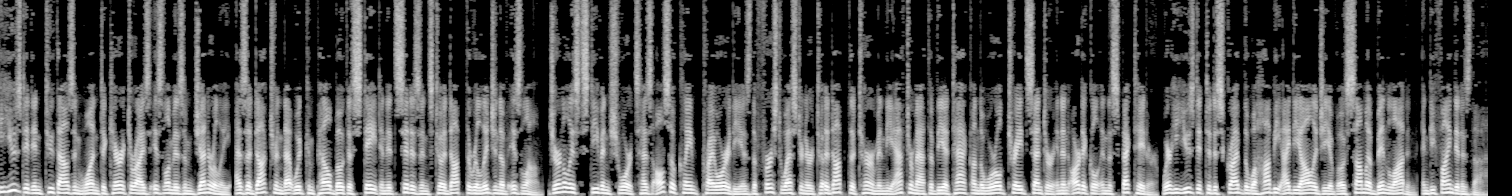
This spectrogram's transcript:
He used it in 2001 to characterize Islamism generally, as a doctrine that would compel both a state and its citizens to adopt the religion of Islam. Journalist Stephen Schwartz has also claimed priority as the first Westerner to adopt the term in the aftermath of the attack on the World Trade Center in an article in The Spectator, where he used it to describe the Wahhabi ideology of Osama bin Laden, and defined it as the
